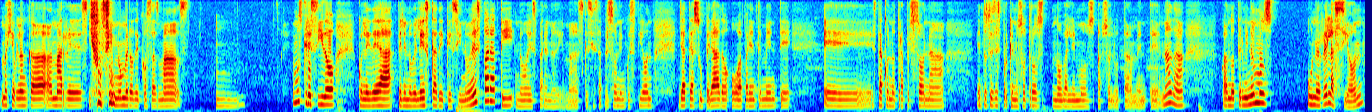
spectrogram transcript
magia blanca, amarres y un sinnúmero de cosas más. Mm. Hemos crecido con la idea telenovelesca de que si no es para ti, no es para nadie más, que si esa persona en cuestión ya te ha superado o aparentemente eh, está con otra persona, entonces es porque nosotros no valemos absolutamente nada. Cuando terminamos una relación,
